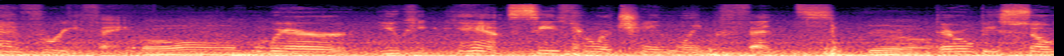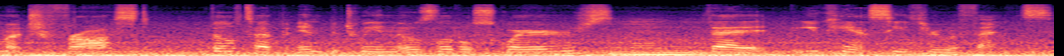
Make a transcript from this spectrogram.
everything Oh. where you can't see through a chain link fence. Yeah. There will be so much frost built up in between those little squares Mm. that you can't see through a fence.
